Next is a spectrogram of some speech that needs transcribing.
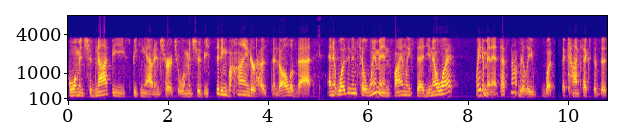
a woman should not be speaking out in church. A woman should be sitting behind her husband, all of that. And it wasn't until women finally said, you know what? Wait a minute, that's not really what the context of this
